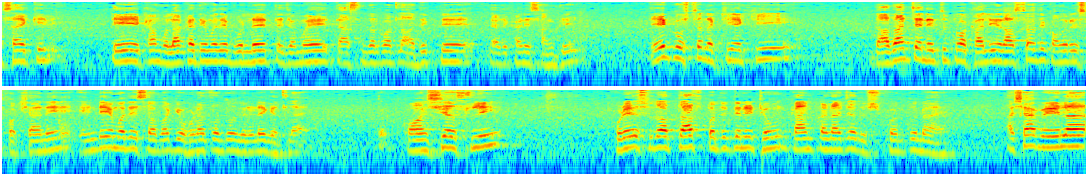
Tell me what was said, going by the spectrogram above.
असं आहे की ते एका मुलाखतीमध्ये बोलले त्याच्यामुळे त्या संदर्भातलं अधिक ते त्या ठिकाणी सांगतील. एक गोष्ट नक्की आहे की दादांच्या नेतृत्वाखाली राष्ट्रवादी काँग्रेस पक्षाने एन डी एमध्ये सहभागी होण्याचा जो निर्णय घेतला आहे तो कॉन्शियसली पुढे सुद्धा त्याच पद्धतीने ठेवून काम करण्याच्या दृष्टिकोनातून आहे. अशा वेळेला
